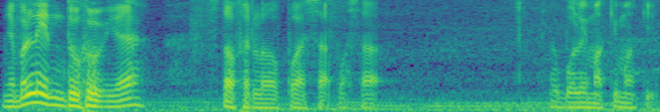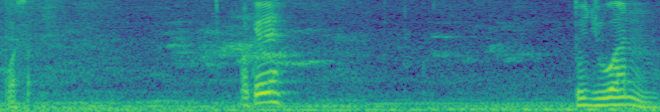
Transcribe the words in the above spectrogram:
Nyebelin tuh ya. Astagfirullah puasa puasa. Nggak boleh maki-maki puasa. Oke. Tujuan.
